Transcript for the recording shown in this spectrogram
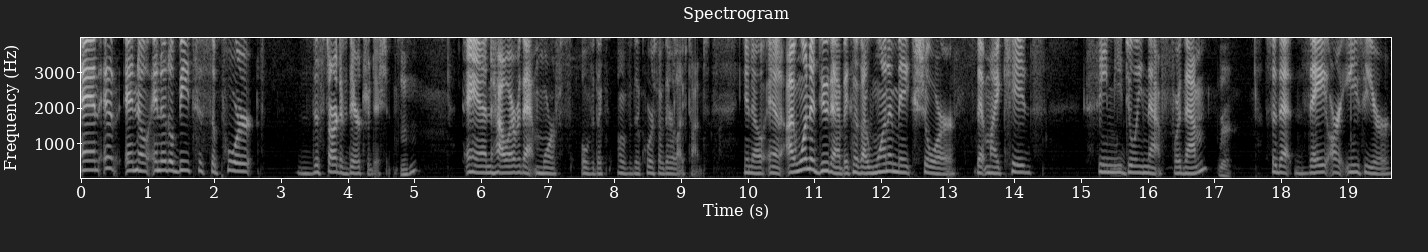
And it, and no, and it'll be to support the start of their traditions, and however that morphs over the over the course of their lifetimes, you know. And I want to do that because I want to make sure that my kids see me doing that for them Right. so that they are easier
